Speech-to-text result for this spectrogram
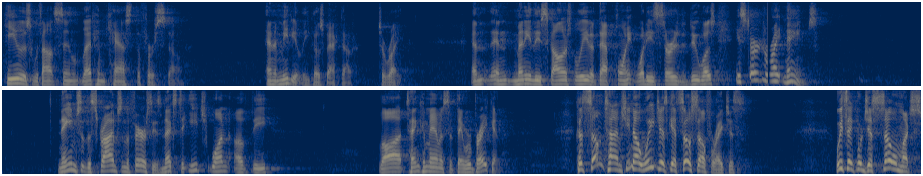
He who is without sin, let him cast the first stone. And immediately he goes back down to write. And, and many of these scholars believe at that point what he started to do was he started to write names. Names of the scribes and the Pharisees next to each one of the law, Ten Commandments that they were breaking. Because sometimes, you know, we just get so self righteous. We think we're just so much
